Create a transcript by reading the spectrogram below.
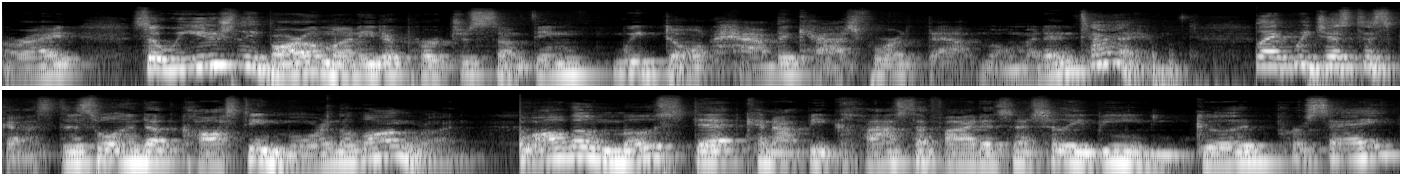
All right. So we usually borrow money to purchase something we don't have the cash for at that moment in time. Like we just discussed, this will end up costing more in the long run. Although most debt cannot be classified as necessarily being good per se,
